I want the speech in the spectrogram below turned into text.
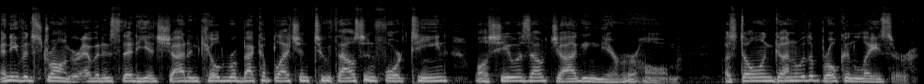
And even stronger evidence that he had shot and killed Rebekah Bletsch in 2014 while she was out jogging near her home. A stolen gun with a broken laser,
